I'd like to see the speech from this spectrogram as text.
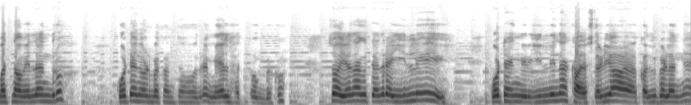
ಮತ್ತು ನಾವೆಲ್ಲಂದ್ರೂ ಕೋಟೆ ನೋಡ್ಬೇಕಂತ ಹೋದರೆ ಮೇಲೆ ಹತ್ತು ಹೋಗ್ಬೇಕು. ಸೊ ಏನಾಗುತ್ತೆ ಅಂದರೆ ಇಲ್ಲಿ ಕೋಟೆ ಹೆಂಗೆ ಇಲ್ಲಿನ ಕ, ಸ್ಥಳೀಯ ಕಲ್ಲುಗಳನ್ನೇ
